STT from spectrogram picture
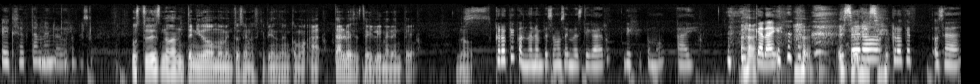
exactamente. encontrar a otra persona. ¿Ustedes no han tenido momentos en los que piensan como, ah, tal vez estoy limerente? ¿No? Creo que cuando lo empezamos a investigar dije como, ay, caray. eso Pero creo que, o sea,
